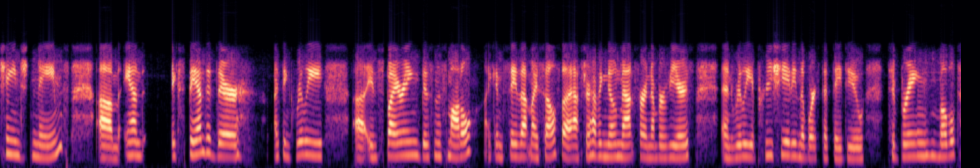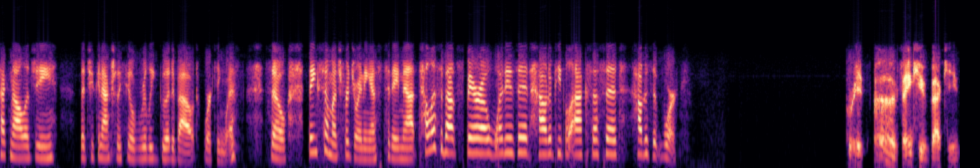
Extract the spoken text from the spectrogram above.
changed names um, and expanded their I think really uh, inspiring business model. I can say that myself uh, after having known Matt for a number of years and really appreciating the work that they do to bring mobile technology that you can actually feel really good about working with. So thanks so much for joining us today, Matt. Tell us about Sparrow. What is it? How do people access it? How does it work? Great. Thank you, Becky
